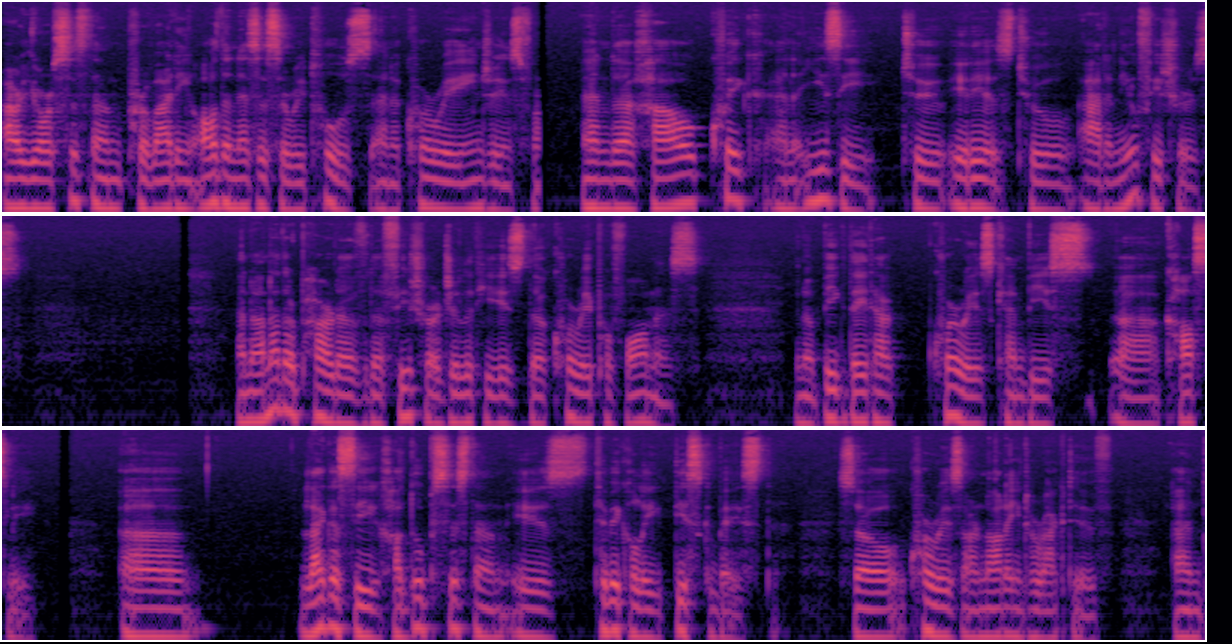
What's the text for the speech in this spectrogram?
are your system providing all the necessary tools and query engines for, and uh, how quick and easy to it is to add new features? And another part of the feature agility is the query performance. You know, big data queries can be uh, costly. Uh, Legacy Hadoop system is typically disk-based, so queries are not interactive and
